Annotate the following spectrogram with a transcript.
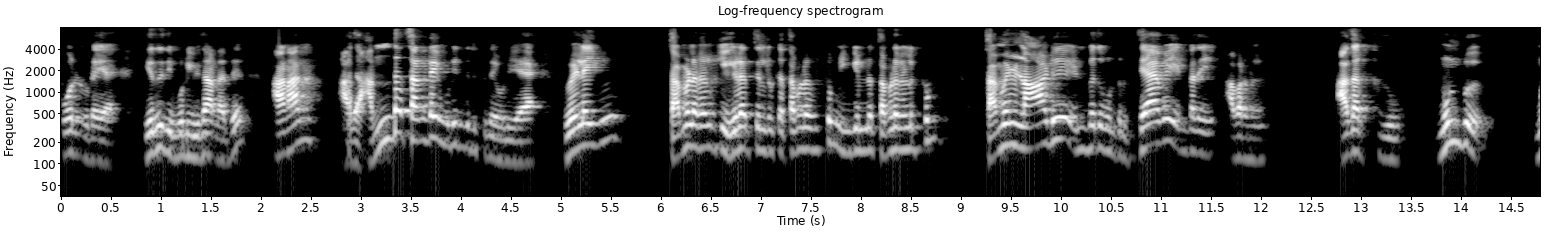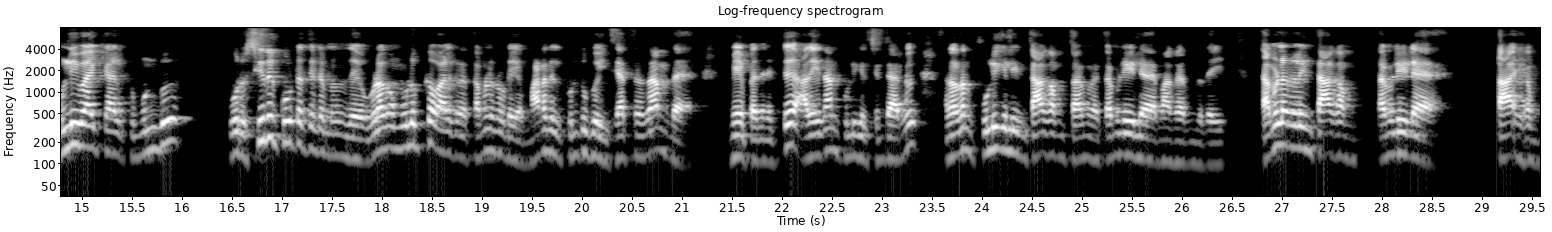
போரினுடைய இறுதி முடிவுதான் அது. ஆனால் அது அந்த சண்டை முடிந்திருக்குதே ஒழிய விளைவு தமிழர்களுக்கு ஈழத்தில் இருக்க தமிழர்களுக்கும் இங்குள்ள தமிழர்களுக்கும் தமிழ்நாடு என்பது ஒன்று தேவை என்பதை அவர்கள் அதற்கு முன்பு முள்ளிவாய்க்காலுக்கு முன்பு ஒரு சிறு கூட்டத்திடமிருந்து உலகம் முழுக்க வாழ்கிற தமிழனுடைய மனதில் கொண்டு போய் சேர்த்தது தான் இந்த மே பதினெட்டு. அதை தான் புலிகள் சென்றார்கள். அதனால்தான் புலிகளின் தாகம் தமிழ் தமிழீழமாக இருந்ததை தமிழர்களின் தாகம் தமிழீழ தாயகம்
